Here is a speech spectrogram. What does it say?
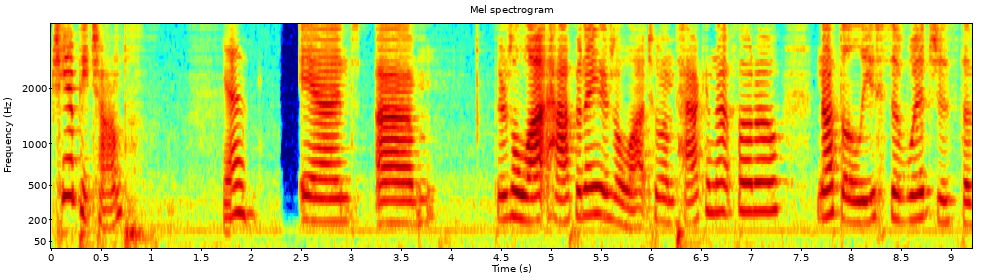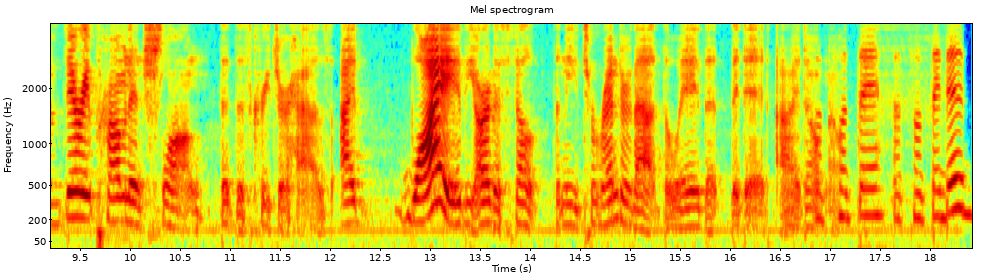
Champy Chomp, yes. and um, there's a lot happening. There's a lot to unpack in that photo. Not the least of which is the very prominent schlong that this creature has. I why the artist felt the need to render that the way that they did, I don't That's know. what they. That's what they did.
